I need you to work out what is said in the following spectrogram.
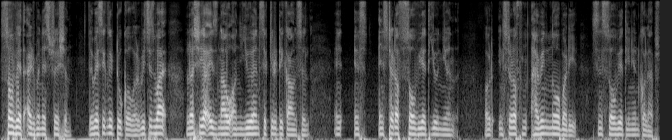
Soviet administration. They basically took over, which is why Russia is now on UN Security Council in, in, instead of Soviet Union or instead of having nobody since Soviet Union collapsed.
